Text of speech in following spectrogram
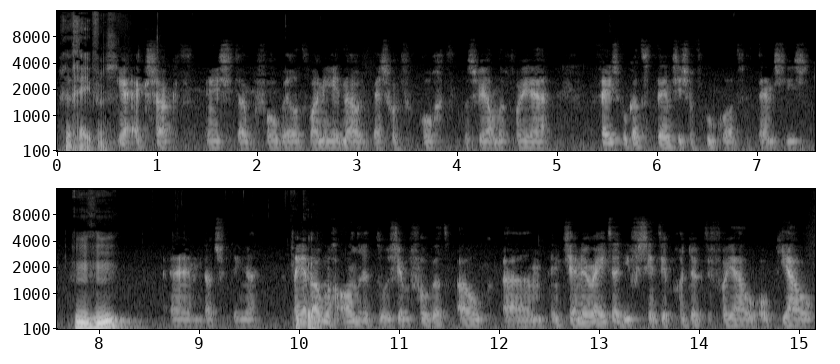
gegevens. Ja, exact. En je ziet ook bijvoorbeeld wanneer het nou het best wordt verkocht. Dat is weer handig voor je Facebook advertenties of Google advertenties. Mhm. en dat soort dingen. Maar je hebt ook nog andere tools. Je hebt bijvoorbeeld ook ehm, een generator die verzint die producten voor jou op jouw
